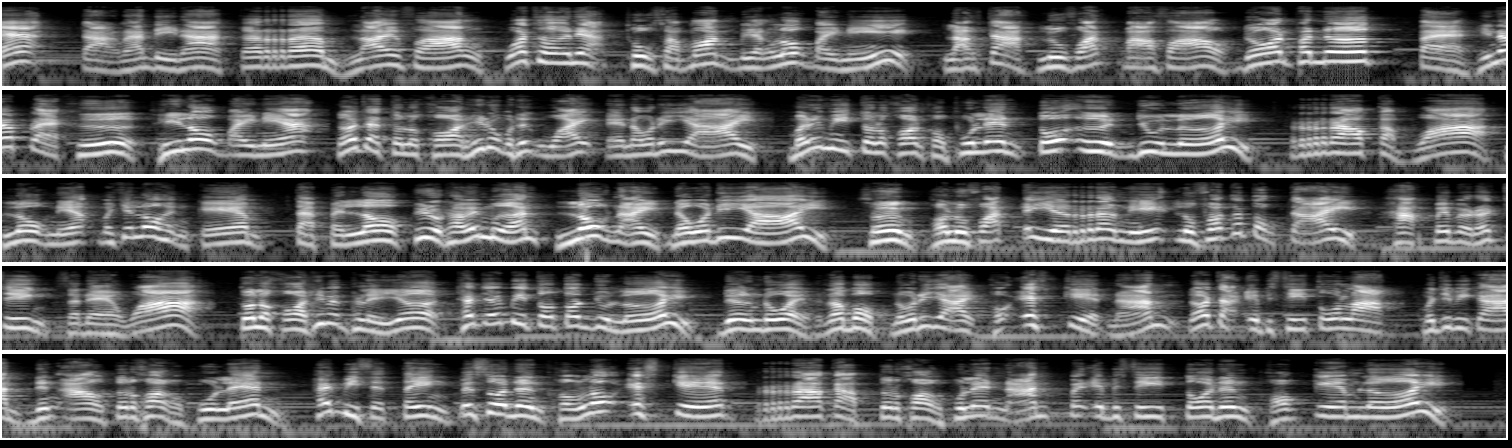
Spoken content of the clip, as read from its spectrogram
จากนั้นดีนาก็เริ่มเล่าให้ฟัง ว่าเธอเนี่ยถูกสัมมอนไปยังโลกใบนี้ หลังจากลูฟัสบาฟาวโดนผนึกแต่ที่น่าแปลกคือที่โลกใบนี้นอกจากตัวละครที่ถูกบันทึกไว้ในนวนิยายมันไม่มีตัวละครของผู้เล่นตัวอื่นอยู่เลยราวกับว่าโลกนี้ไม่ใช่โลกแห่งเกม แต่เป็นโลกที่ถูกทำให้เหมือนโลกในนวนิยาย ซึ่งพอลูฟัสได้ยินเรื่องนี้ลูฟัสก็ตกใจ หากเป็นแบบนั้นจริง แสดงว่าตัวละครที่เป็นเพลเยอร์แทบจะไม่มีตัวตนอยู่เลยเดืองด้วยระบบนวนิยายของ S g a t e นั้น นอกจาก NPC ตัวหลัก มันจะมีการดึงเอาตัวละครของผู้เล่น ให้มีเซตติ้งเป็นส่วนหนึ่งของโลก S g a t e ราวกับตัวละครของผู้เล่นนั้นเป็น NPC ตัวหนึ่งของเกมเลย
